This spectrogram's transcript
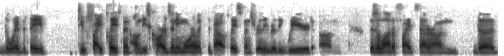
the way that they do fight placement on these cards anymore. Like the bout placement's really, really weird. Um, there's a lot of fights that are on the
